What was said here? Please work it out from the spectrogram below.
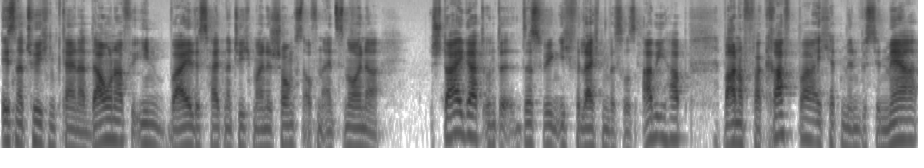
ist natürlich ein kleiner Downer für ihn, weil das halt natürlich meine Chancen auf einen 1,9er steigert und äh, deswegen ich vielleicht ein besseres Abi habe. War noch verkraftbar, ich hätte mir ein bisschen mehr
